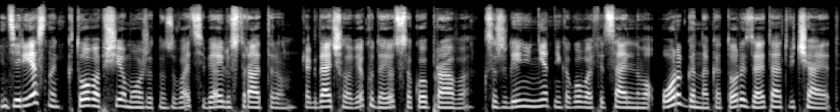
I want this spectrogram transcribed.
Интересно, кто вообще может называть себя иллюстратором, когда человеку дается такое право. К сожалению, нет никакого официального органа, который за это отвечает.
